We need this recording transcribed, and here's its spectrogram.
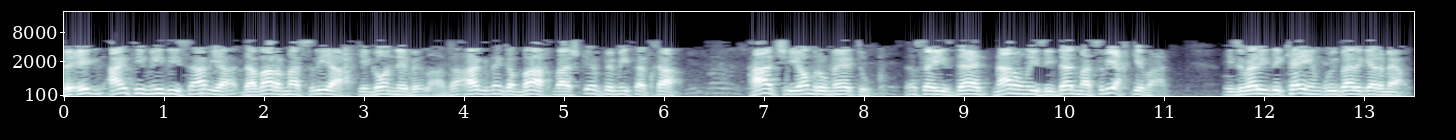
והייתי מידי סריה דבר מסריח כגון נבלה, ואגנה גבח ואשכב במיטתך, עד שיאמרו מתו. They'll say he's dead. Not only is he dead, masriach kivad. He's already decaying. We better get him out.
